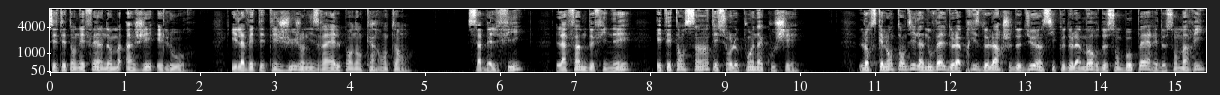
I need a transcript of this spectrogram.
C'était en effet un homme âgé et lourd. Il avait été juge en Israël pendant quarante ans. Sa belle-fille, la femme de Phiné, était enceinte et sur le point d'accoucher. Lorsqu'elle entendit la nouvelle de la prise de l'arche de Dieu ainsi que de la mort de son beau-père et de son mari,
